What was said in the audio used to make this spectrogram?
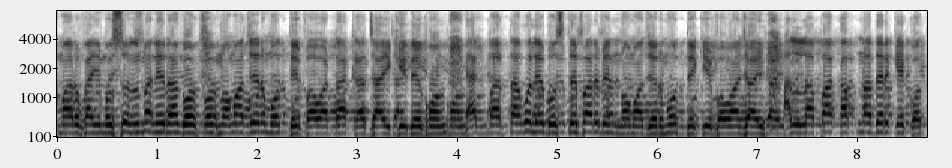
আমার ভাই মুসলমানের আগো নমাজের মধ্যে পাওয়া টাকা যায় কি দেখুন? একবার তাহলে বুঝতে পারবেন নমাজের মধ্যে কি পাওয়া যায়। আল্লাহ পাক আপনাদেরকে কত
